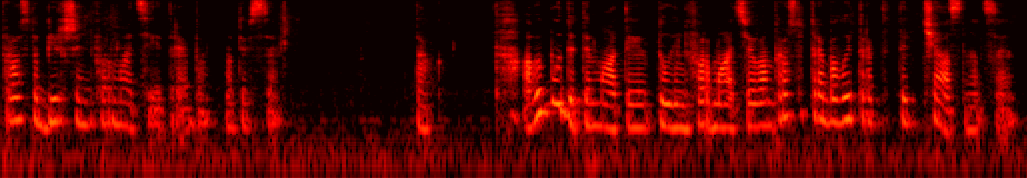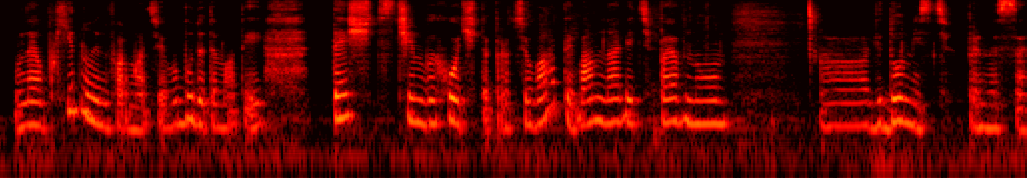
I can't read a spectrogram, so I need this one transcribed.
просто більше інформації треба. От і все. Так. А ви будете мати ту інформацію, вам просто треба витратити час на це. Необхідну інформацію ви будете мати. І те, з чим ви хочете працювати, вам навіть певну відомість принесе.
